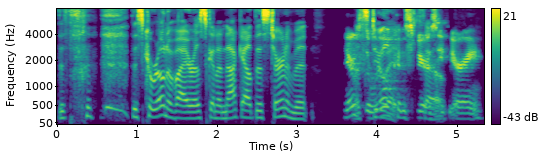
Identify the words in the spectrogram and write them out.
this this coronavirus gonna knock out this tournament. There's Let's the real it. conspiracy So- theory.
